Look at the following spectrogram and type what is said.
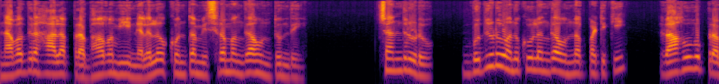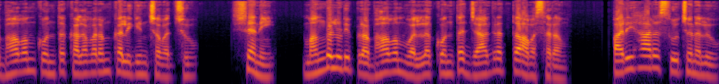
నవగ్రహాల ప్రభావం ఈ నెలలో కొంత మిశ్రమంగా ఉంటుంది. చంద్రుడు బుధుడు అనుకూలంగా ఉన్నప్పటికీ రాహువు ప్రభావం కొంత కలవరం కలిగించవచ్చు. శని మంగళుడి ప్రభావం వల్ల కొంత జాగ్రత్త అవసరం. పరిహార సూచనలు.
